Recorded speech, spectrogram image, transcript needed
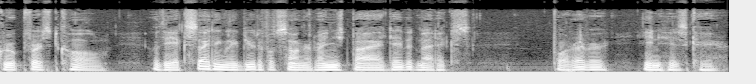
Group First Call with the excitingly beautiful song arranged by David Maddox, Forever in His Care.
